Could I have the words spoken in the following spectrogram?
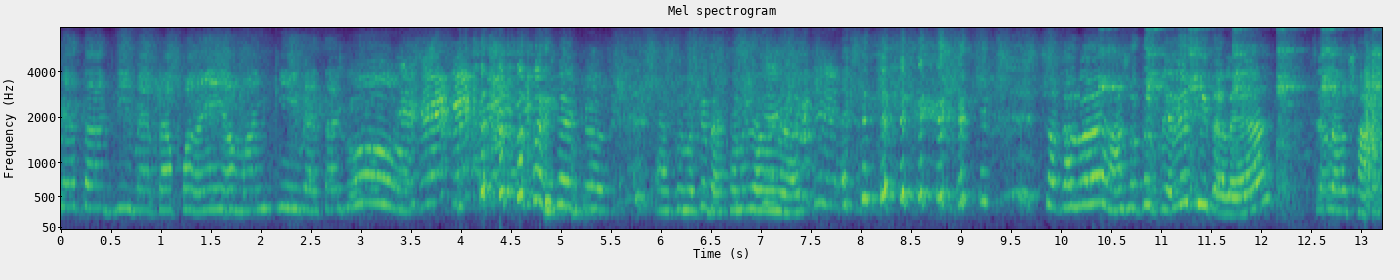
ব্যথা, কি ব্যথা, পায়ে আমার কি ব্যথা গো? এখন ওকে দেখানো যাবে না। সকালবেলায় হাসাতে পেরেছি তাহলে হ্যাঁ? চলো সাত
